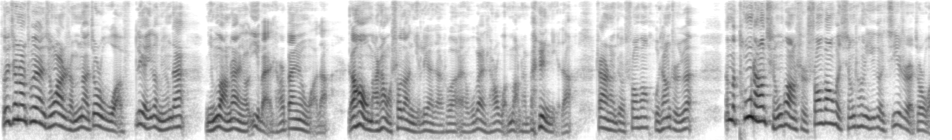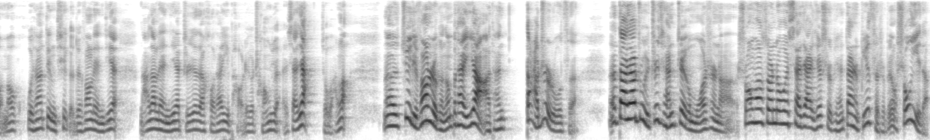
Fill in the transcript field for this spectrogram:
所以经常出现的情况是什么呢？就是我列一个名单，你们网站有一百条搬运我的，然后马上我收到你列的说，哎，五百条我们网站搬运你的，这样呢就双方互相制约。那么通常情况是双方会形成一个机制，就是我们互相定期给对方链接。拿到链接，直接在后台一跑，这个程序下架就完了。那具体方式可能不太一样啊，它大致如此。那大家注意，之前这个模式呢，双方虽然都会下架一些视频，但是彼此是没有收益的。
